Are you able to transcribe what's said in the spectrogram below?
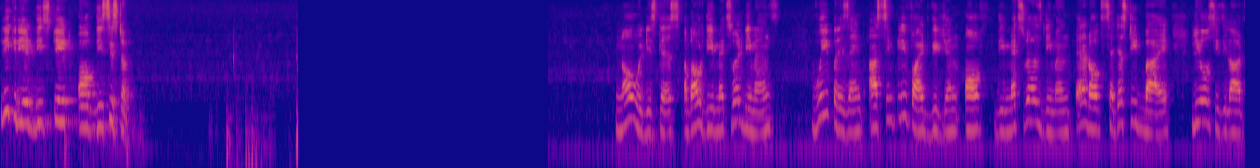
recreate the state of the system. Now we discuss about the Maxwell demons. We present a simplified version of the Maxwell's demon paradox suggested by Leo Szilard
